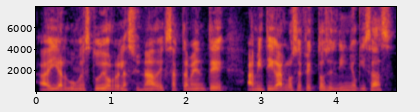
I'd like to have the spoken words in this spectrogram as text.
¿hay algún estudio relacionado exactamente a mitigar los efectos del niño quizás?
